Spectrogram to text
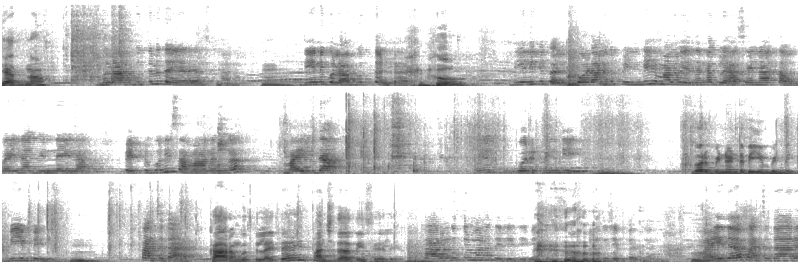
చేస్తున్నాం గులాబ్ గుత్తులు తయారు చేస్తున్నాను. దీన్ని గులాబ్ గుత్తు అంటారు. దీనికి కలుపుకోవడానికి పిండి మనం ఏదైనా గ్లాస్ అయినా తవ్వ అయినా గిన్నె అయినా పెట్టుకుని సమానంగా మైదా వరిపిండి వరిపిండి అంటే బియ్యం పిండి. బియ్యం పిండి. పంచదార. కారం గుత్తులు అయితే పంచదార తీసేయాలి. కారం గుత్తులు మనకు తెలియదు ఇవి. చెప్పాను మైదా పంచదార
